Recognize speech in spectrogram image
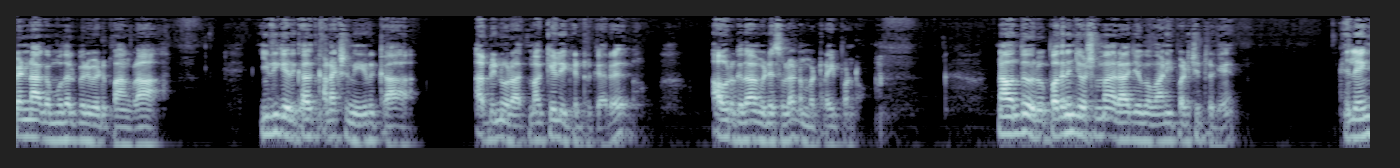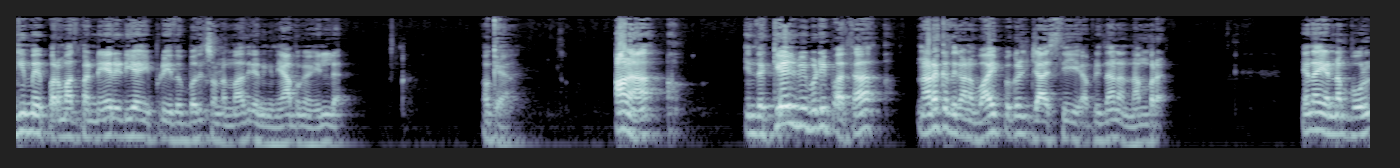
பெண்ணாக முதல் பிரிவு எடுப்பாங்களா? இதுக்கு எதுக்காக கனெக்ஷன் இருக்கா? அப்படின்னு ஒரு ஆத்மா கேள்வி கேட்டிருக்காரு. அவருக்கு தான் விட சொல்ல நம்ம ட்ரை பண்ணுறோம் நான் வந்து ஒரு பதினஞ்சு வருஷமாக ராஜயோக வாணி படிச்சுட்ருக்கேன் இதில் எங்கேயுமே பரமாத்மா நேரடியாக இப்படி இது பதில் சொன்ன மாதிரி எனக்கு ஞாபகம் இல்லை. ஓகே ஆனால் இந்த கேள்விப்படி பார்த்தா நடக்கிறதுக்கான வாய்ப்புகள் ஜாஸ்தி அப்படின்னு தான் நான் நம்புகிறேன் ஏன்னா எண்ணம் போல்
